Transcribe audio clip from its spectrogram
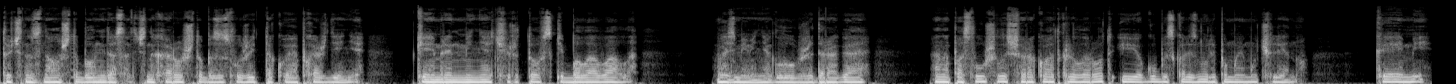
Точно знал, что был недостаточно хорош, чтобы заслужить такое обхождение. Кэмерин меня чертовски баловала. «Возьми меня глубже, дорогая». Она послушалась, широко открыла рот, и ее губы скользнули по моему члену. «Кэми»,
